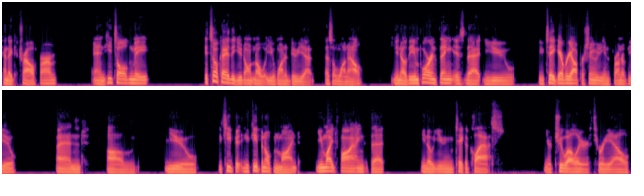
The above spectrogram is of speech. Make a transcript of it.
Connecticut Trial Firm, and he told me it's okay that you don't know what you want to do yet as a one L. You know, the important thing is that you you take every opportunity in front of you, and um you you keep it you keep an open mind. You might find that you know you take a class, your two L or your three L,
